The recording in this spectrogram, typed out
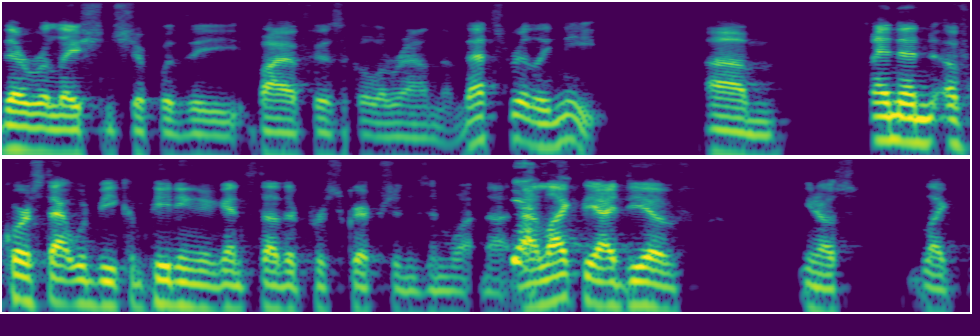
their relationship with the biophysical around them. That's really neat. Um and then of course that would be competing against other prescriptions and whatnot. I like the idea of you know like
